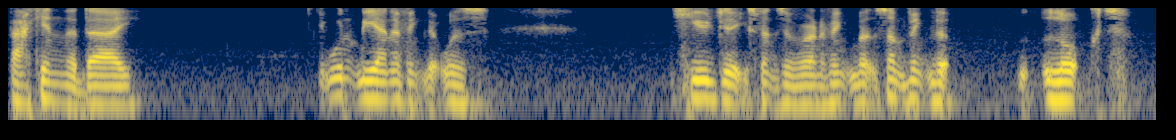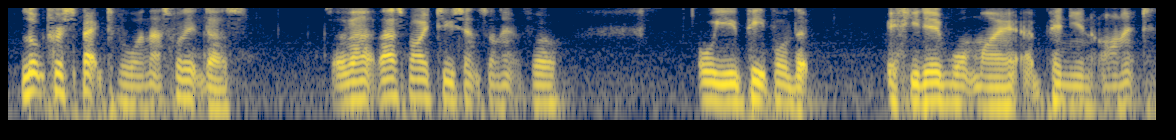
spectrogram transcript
back in the day. It wouldn't be anything that was hugely expensive or anything, but something that looked looked respectable, and that's what it does. So that that's my two cents on it for all you people that, if you did want my opinion on it,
